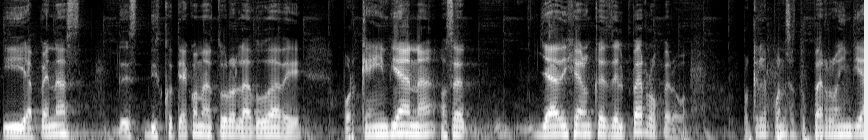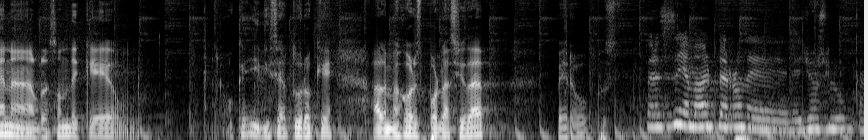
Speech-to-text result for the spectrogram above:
y apenas discutía con Arturo la duda de por qué Indiana. O sea, ya dijeron que es del perro, pero ¿por qué le pones a tu perro Indiana? ¿A razón de qué? O- ok, y dice Arturo que a lo mejor es por la ciudad, pero pues Pero ese se llamaba el perro de, de George Lucas.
